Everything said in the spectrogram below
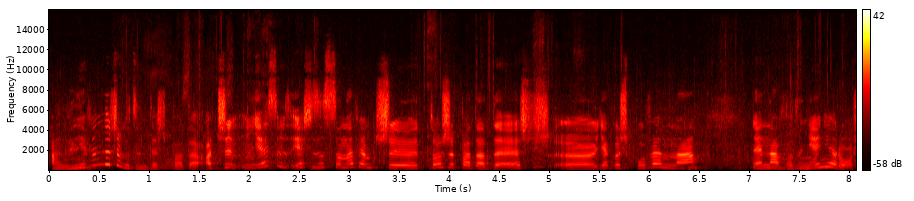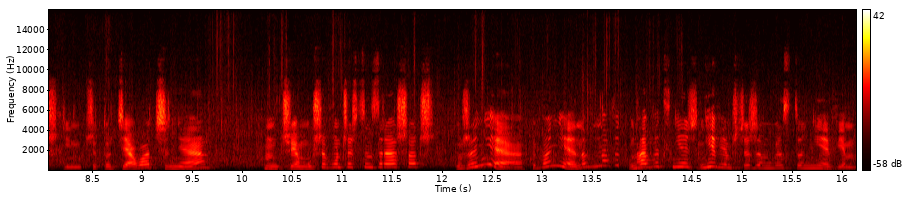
Ale nie wiem, dlaczego ten deszcz pada. A czy ja, jestem, ja się zastanawiam, czy to, że pada deszcz, e, jakoś wpływa na e, nawodnienie roślin. Czy to działa, czy nie? Hmm, czy ja muszę włączać ten zraszacz? Może nie, chyba nie. No, nawet nawet nie, nie wiem, szczerze mówiąc, to nie wiem.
